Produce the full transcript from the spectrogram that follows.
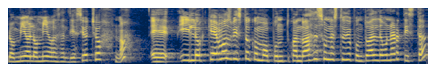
lo mío, lo mío es el 18, ¿no? Eh, y lo que hemos visto como cuando haces un estudio puntual de un artista,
